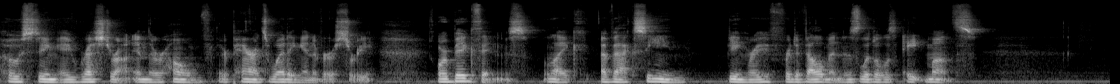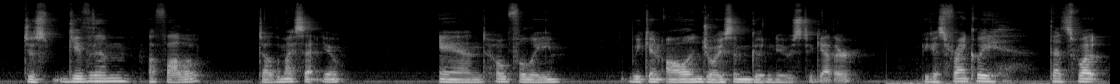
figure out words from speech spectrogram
hosting a restaurant in their home for their parents' wedding anniversary, or big things like a vaccine being ready for development in as little as eight months just give them a follow, tell them I sent you, and hopefully we can all enjoy some good news together. Because frankly, that's what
